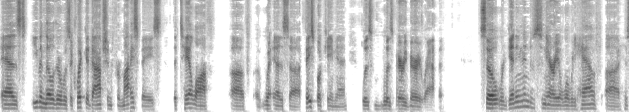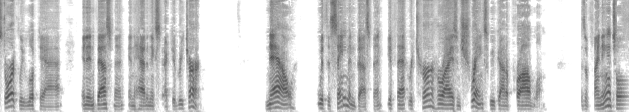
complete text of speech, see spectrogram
as even though there was a quick adoption for MySpace, the tail off of as uh, Facebook came in was was very very rapid. So we're getting into a scenario where we have uh, historically looked at an investment and had an expected return. Now, with the same investment, if that return horizon shrinks, we've got a problem. As a financial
